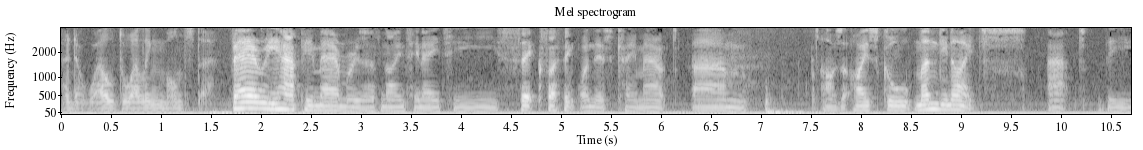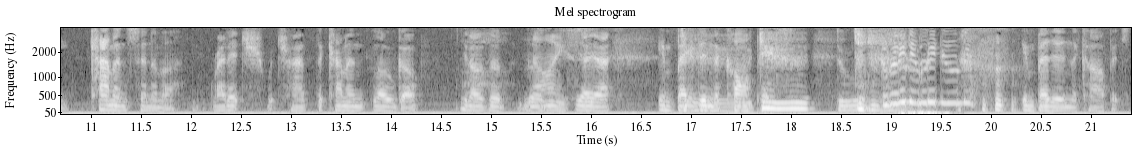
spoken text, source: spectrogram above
and a well dwelling monster. Very happy memories of 1986, I think, when this came out. Um, I was at high school Monday nights at the Cannon Cinema, Redditch, which had the Cannon logo. You know, the. the Nice. Yeah, yeah. Embedded in the carpets. Embedded in the carpets.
